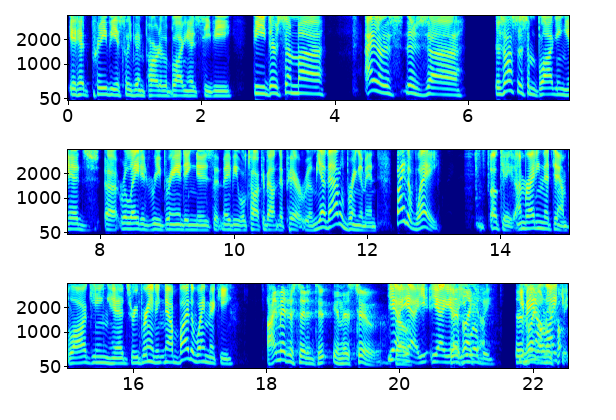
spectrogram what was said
It had previously been part of the Bloggingheads TV feed. There's some uh I don't know, there's there's uh there's also some Bloggingheads uh, related rebranding news that maybe we'll talk about in the parrot room. Yeah, that'll bring them in. By the way, okay, I'm writing that down. Bloggingheads rebranding. Now, by the way, Mickey. I'm interested in, t- in this too. Yeah, So yeah, yeah, yeah. You like- will be. You may like not like fi- it.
